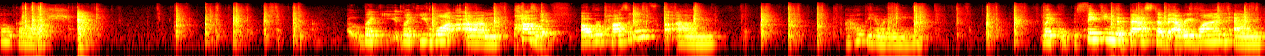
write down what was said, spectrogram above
oh gosh. Like, like you want, um, positive, over positive. Um, I hope you know what I mean like thinking the best of everyone and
